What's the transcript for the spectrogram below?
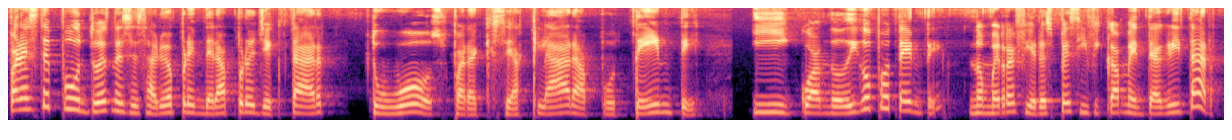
Para este punto es necesario aprender a proyectar tu voz para que sea clara, potente. Y cuando digo potente, no me refiero específicamente a gritar.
